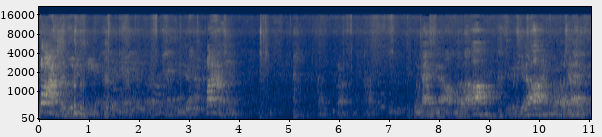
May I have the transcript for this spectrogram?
八十多斤鸡，八斤，啊，不严谨了啊，朋友们啊，对不起了啊，你能道歉不严谨了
